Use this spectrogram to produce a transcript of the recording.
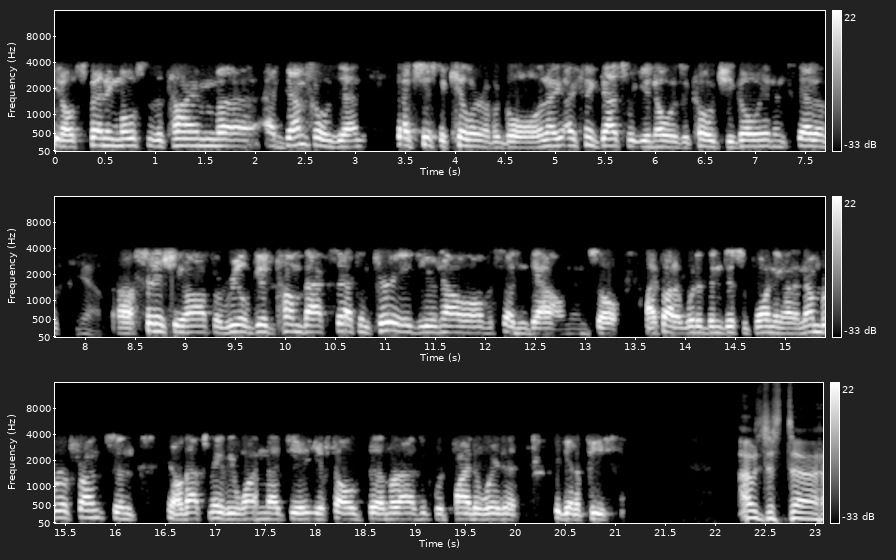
you know spending most of the time uh, at Demko's end. That's just a killer of a goal, and I, I think that's what you know as a coach. You go in instead of Yeah. uh, finishing off a real good comeback second period, you're now all of a sudden down. And so I thought it would have been disappointing on a number of fronts. And, you know, that's maybe one that you, you felt uh, Mrazek would find a way to, to get a piece. I was just uh,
